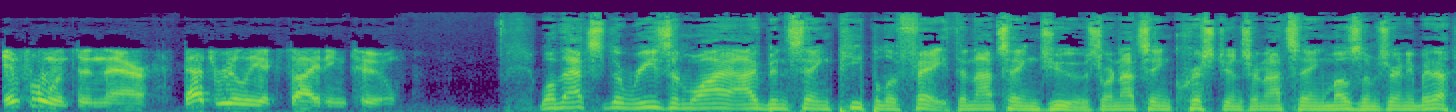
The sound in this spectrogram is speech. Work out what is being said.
influence in there, that's really exciting too. Well, that's the reason why I've been saying people of faith and not saying Jews or not saying Christians or not saying Muslims or anybody else.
